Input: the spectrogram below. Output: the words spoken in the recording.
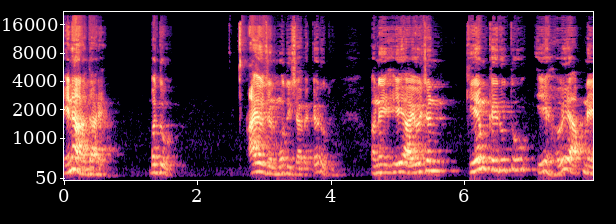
એના આધારે બધું આયોજન મોદી સાહેબે કર્યું હતું. અને એ આયોજન કેમ કર્યું હતું, એ હવે આપને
